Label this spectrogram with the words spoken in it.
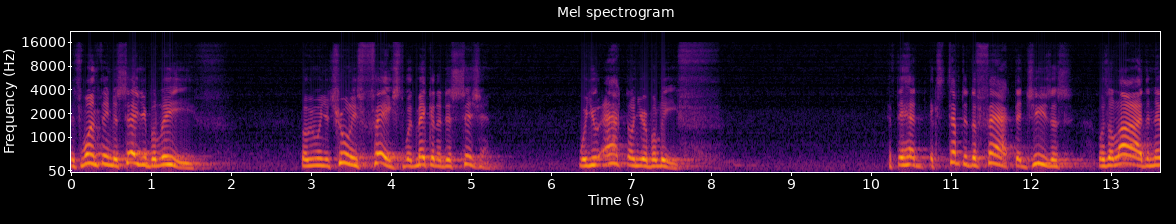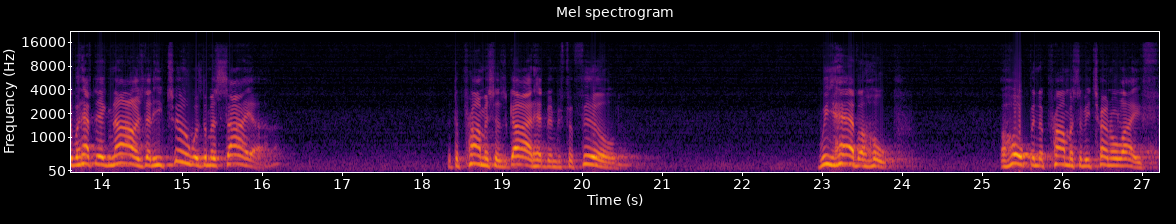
It's one thing to say you believe, but when you're truly faced with making a decision, will you act on your belief? if they had accepted the fact that Jesus was alive, then they would have to acknowledge that he too was the Messiah. That the promises God had been fulfilled. We have a hope, a hope in the promise of eternal life,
